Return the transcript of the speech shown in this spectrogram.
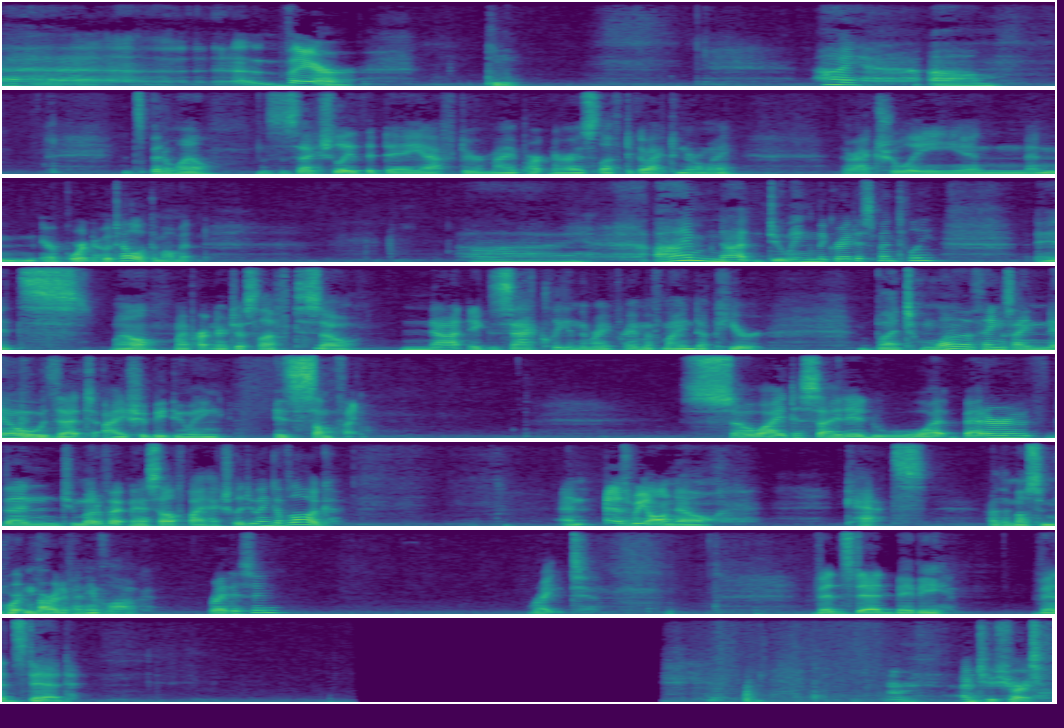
Uh, there. Hi. Um, it's been a while. This is actually the day after my partner has left to go back to Norway. They're actually in an airport hotel at the moment. Hi. I'm not doing the greatest mentally. It's, well, my partner just left, so not exactly in the right frame of mind up here. But one of the things I know that I should be doing is something. So I decided what better than to motivate myself by actually doing a vlog. And as we all know, cats are the most important part of any vlog. Right, Asun? Right. Ved's dead, baby. Ved's dead. I'm too short.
